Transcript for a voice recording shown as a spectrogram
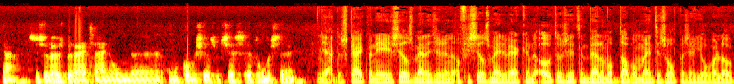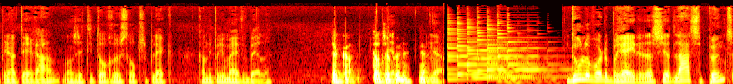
ja, ze zullen heus bereid zijn om, de, om een commercieel succes te ondersteunen. Ja, dus kijk wanneer je salesmanager in, of je salesmedewerker in de auto zit en bel hem op dat moment eens op en zeg joh, waar loop je nou tegenaan? Dan zit hij toch rustig op zijn plek. Kan hij prima even bellen. Dat kan, dat zou kunnen. Ja. ja. Doelen worden breder. Dat is het laatste punt.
